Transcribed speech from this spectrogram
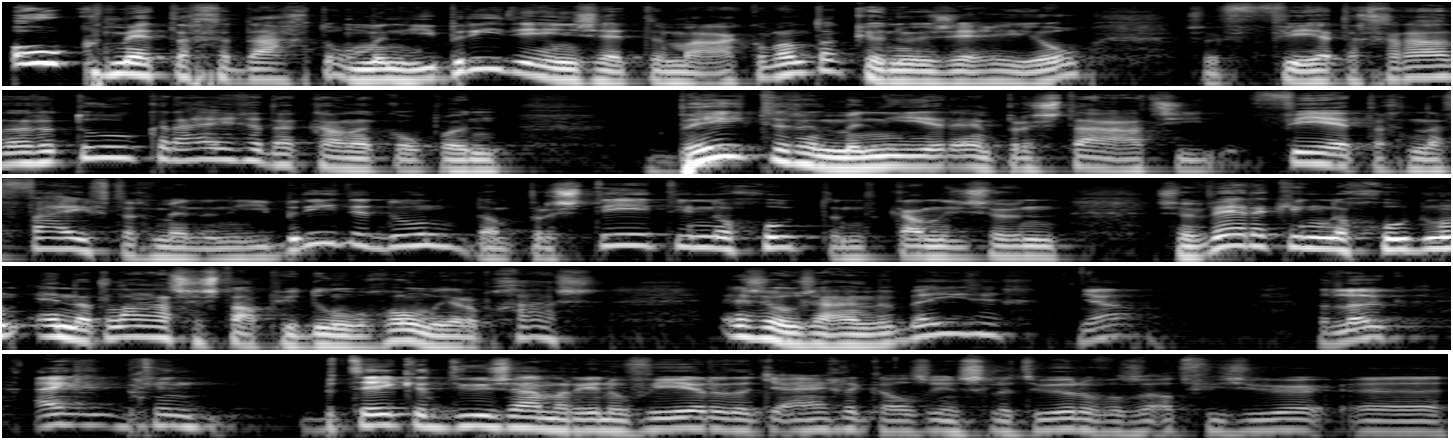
Ook met de gedachte om een hybride inzet te maken. Want dan kunnen we zeggen, joh, als we 40 graden retour krijgen, dan kan ik op een betere manier en prestatie 40 naar 50 met een hybride doen. Dan presteert hij nog goed, dan kan hij zijn, zijn werking nog goed doen. En dat laatste stapje doen we gewoon weer op gas. En zo zijn we bezig. Ja, wat leuk. Eigenlijk begin, betekent duurzaam renoveren dat je eigenlijk als installateur of als adviseur eh,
